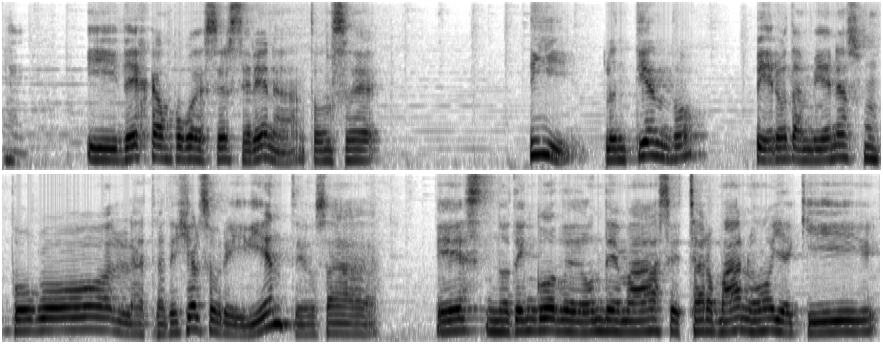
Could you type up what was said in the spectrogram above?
y deja un poco de ser serena. Entonces, sí, lo entiendo, pero también es un poco la estrategia del sobreviviente. O sea, es no tengo de dónde más echar mano y aquí.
